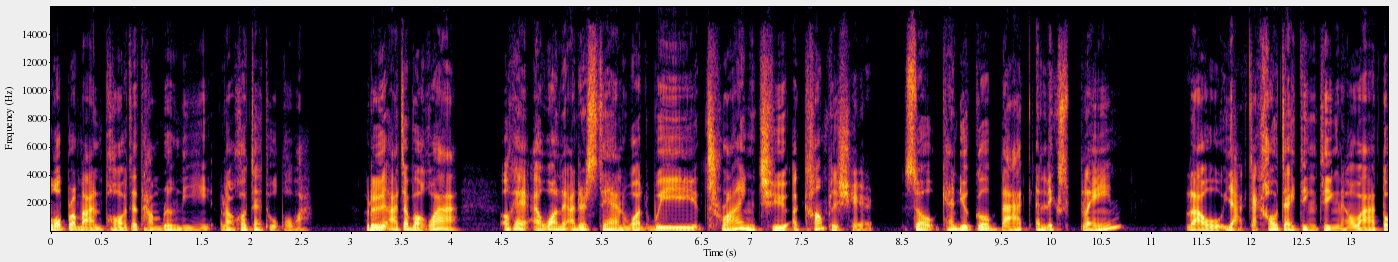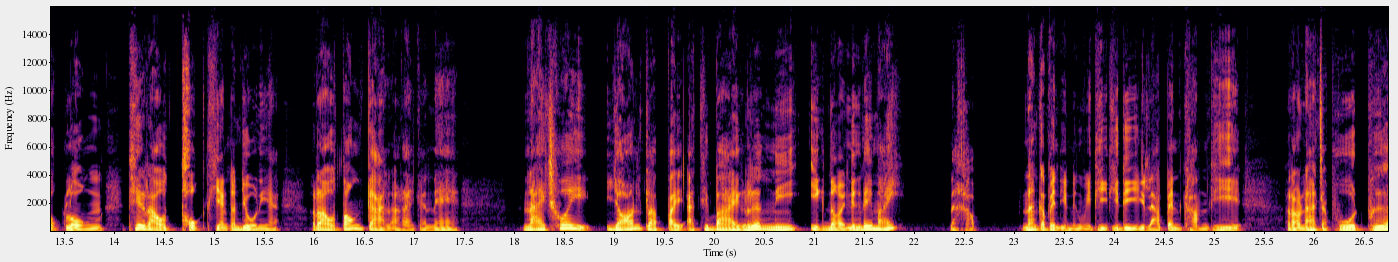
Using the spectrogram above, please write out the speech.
งบประมาณพอจะทำเรื่องนี้ เราเข้าใจถูกปะวะ หรืออาจจะบอกว่า okay I want to understand what we trying to accomplish here so can you go back and explain เราอยากจะเข้าใจจริง ๆ นะว่าตกลงที่เราถกเถียงกันอยู่เนี่ย เราต้องการอะไรกันแน่ นายช่วยย้อนกลับไปอธิบายเรื่องนี้อีกหน่อยนึงได้ไหมนะครับ นั่นก็เป็นอีกหนึ่งวิธีที่ดี และเป็นคำที่เราน่าจะพูดเพื่อ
